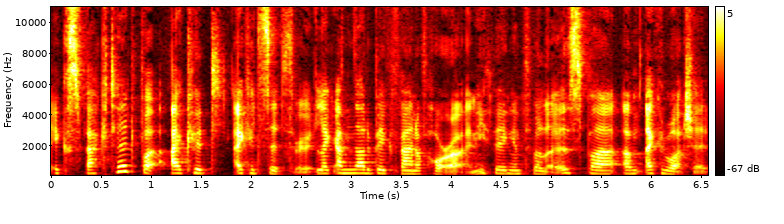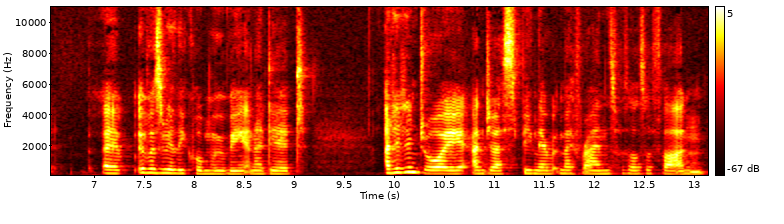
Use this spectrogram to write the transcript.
expected, but I could I could sit through it. Like I'm not a big fan of horror, anything and thrillers, but um, I could watch it. it. It was a really cool movie, and I did I did enjoy, and just being there with my friends was also fun.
